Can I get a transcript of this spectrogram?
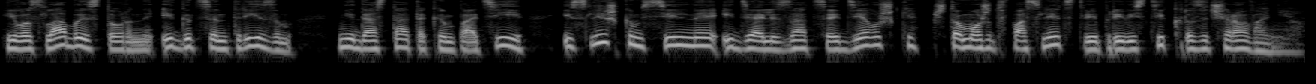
Его слабые стороны — эгоцентризм, недостаток эмпатии и слишком сильная идеализация девушки, что может впоследствии привести к разочарованию.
